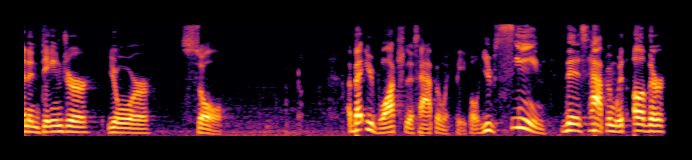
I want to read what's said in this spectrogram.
and endanger your soul. I bet you've watched this happen with people. You've seen this happen with other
